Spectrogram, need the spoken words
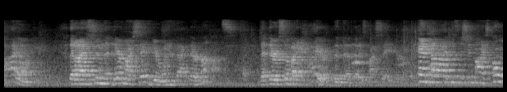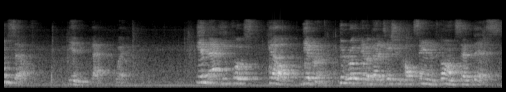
high on you. That I assume that they're my Savior when in fact they're not. That there is somebody higher than them that is my Savior. And how I position my own self in that way. In that, he quotes Kahlil Gibran, who wrote in a meditation called Sand and Foam, said this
